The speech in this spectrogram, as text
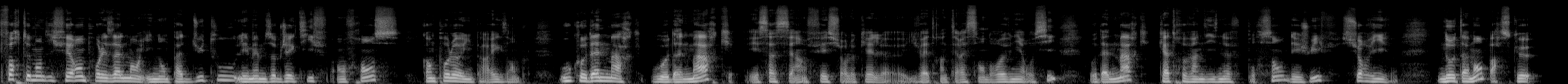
fortement différents pour les Allemands. Ils n'ont pas du tout les mêmes objectifs en France qu'en Pologne par exemple, ou qu'au Danemark, ou au Danemark, et ça c'est un fait sur lequel euh, il va être intéressant de revenir aussi, au Danemark, 99% des juifs survivent, notamment parce que,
